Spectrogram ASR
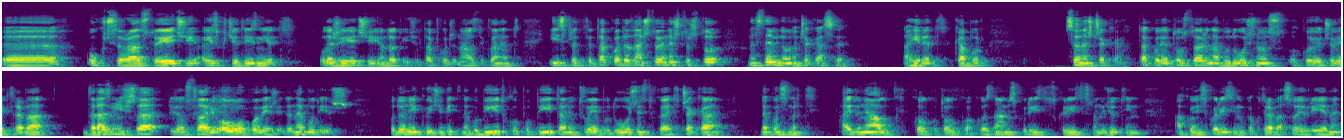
e, u kuću se vratiti stojeći, a iz kuće te iznijeti ležeći i onda otići tako dženazu klanjati ispred te. Tako da, znači, to je nešto što nas neminovno čeka sve. Ahiret, kabur, sve nas čeka. Tako da je to u stvari na budućnost o kojoj čovjek treba da razmišlja i da u stvari ovo poveže, da ne budeš od onih koji će biti na gubitku po pitanju tvoje budućnosti koja te čeka nakon smrti. Hajde naluk koliko toliko, ako znam iskoristiti, iskoristiti smo. Međutim, ako ne iskoristimo kako treba svoje vrijeme,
